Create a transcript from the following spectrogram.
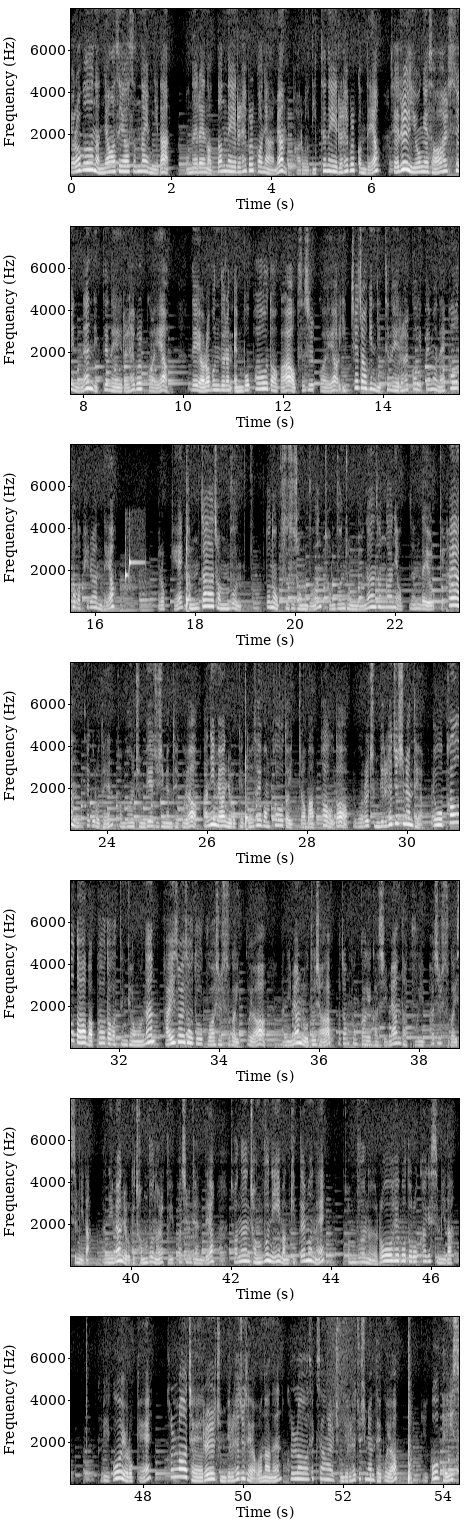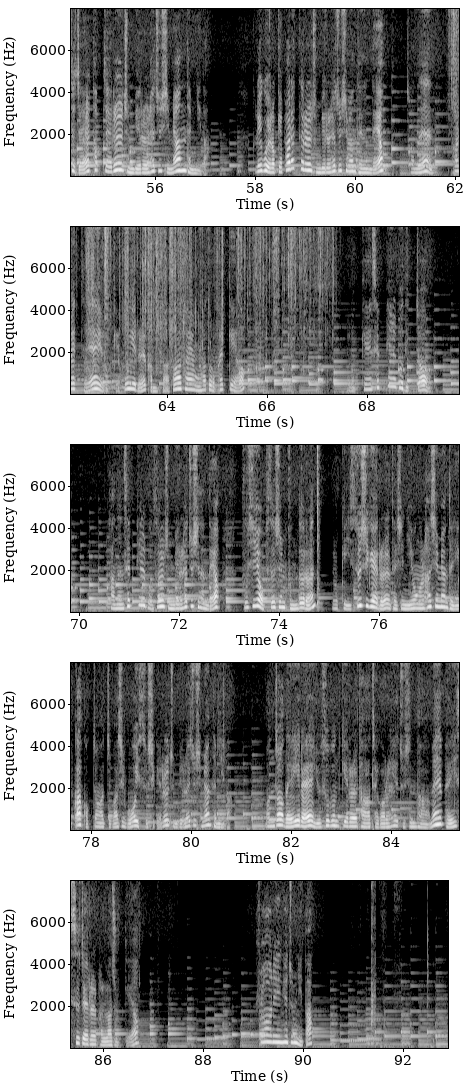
여러분 안녕하세요 썬나입니다. 오늘은 어떤 네일을 해볼 거냐 하면 바로 니트 네일을 해볼 건데요. 젤을 이용해서 할 수 있는 니트 네일을 해볼 거예요. 네, 여러분들은 엠보 파우더가 없으실 거예요. 입체적인 니트 네일을 할 거기 때문에 파우더가 필요한데요. 이렇게 감자 전분 또는 옥수수 전분, 전분 종류는 상관이 없는데 이렇게 하얀 색으로 된 전분을 준비해 주시면 되고요. 아니면 이렇게 노세범 파우더 있죠, 맛 파우더 이거를 준비를 해주시면 돼요. 이 파우더, 맛 파우더 같은 경우는 다이소에서도 구하실 수가 있고요. 아니면 로드샵 화장품 가게 가시면 다 구입하실 수가 있습니다. 아니면 이렇게 전분을 구입하시면 되는데요. 저는 전분이 많기 때문에 전분으로 해보도록 하겠습니다. 그리고 이렇게 컬러 젤을 준비를 해주세요. 원하는 컬러 색상을 준비를 해주시면 되고요. 그리고 베이스 젤, 탑 젤을 준비를 해주시면 됩니다. 그리고 이렇게 팔레트를 준비를 해주시면 되는데요. 저는 팔레트에 이렇게 호일을 감싸서 사용을 하도록 할게요. 이렇게 세필붓 있죠? 가는 세필붓을 준비를 해주시는데요. 붓이 없으신 분들은 이렇게 이쑤시개를 대신 이용을 하시면 되니까 걱정하지 마시고 이쑤시개를 준비를 해주시면 됩니다. 먼저 네일에 유수분기를 다 제거를 해주신 다음에 베이스 젤을 발라줄게요. 큐어링 해줍니다.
